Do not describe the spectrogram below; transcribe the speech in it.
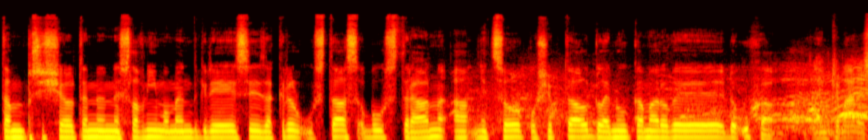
tam přišel ten neslavný moment, kdy si zakryl ústa z obou stran a něco pošeptal Glenu Kamarovi do ucha. Glenn Kamar is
